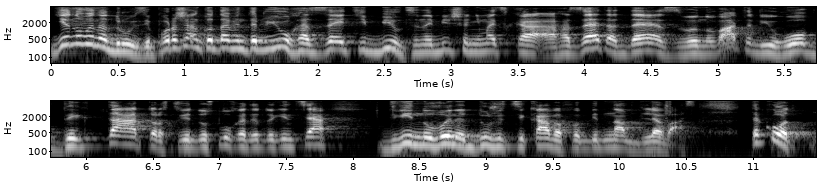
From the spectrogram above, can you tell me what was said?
Є новина, друзі. Порошенко дав інтерв'ю газеті Біл. Це найбільша німецька газета, де звинуватив його в диктаторстві. Дослухайте до кінця. Дві новини дуже цікавих об'єднав для вас. Так от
